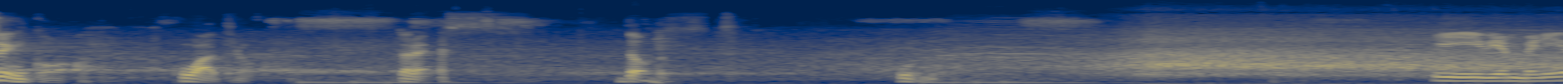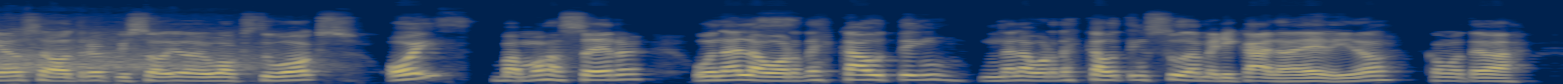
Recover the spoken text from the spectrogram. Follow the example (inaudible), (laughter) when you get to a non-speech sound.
5, 4, 3, 2, 1. Y bienvenidos a otro episodio de Box to Box. Hoy vamos a hacer una labor de scouting, una labor de scouting sudamericana, Eddie, ¿no? ¿Cómo te va?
